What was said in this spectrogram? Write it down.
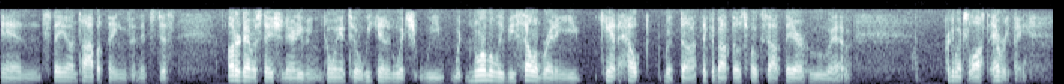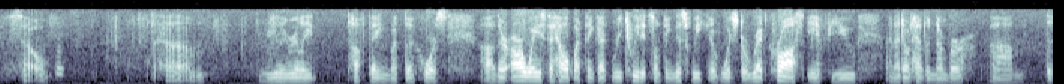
and stay on top of things, and it's just utter devastation there. And even going into a weekend in which we would normally be celebrating, you can't help but uh, think about those folks out there who have pretty much lost everything. So, um, really, really tough thing. But of course, uh, there are ways to help. I think I retweeted something this week of which the Red Cross, if you, and I don't have the number, um, the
